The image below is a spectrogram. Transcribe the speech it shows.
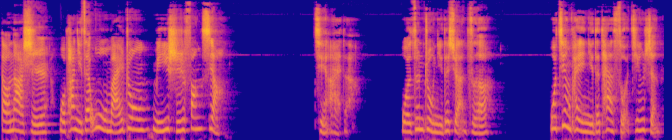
到那时，我怕你在雾霾中迷失方向。亲爱的，我尊重你的选择，我敬佩你的探索精神，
